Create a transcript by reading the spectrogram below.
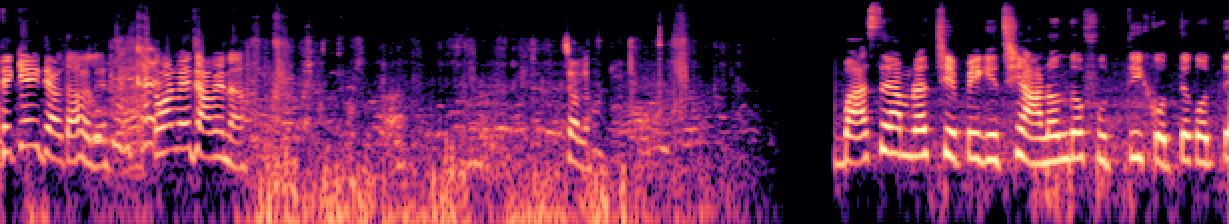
থেকেই যাও তাহলে। তোমার মেয়ে যাবে না। চলো। বাসে আমরা চেপে গেছি, আনন্দ ফুর্তি করতে করতে,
